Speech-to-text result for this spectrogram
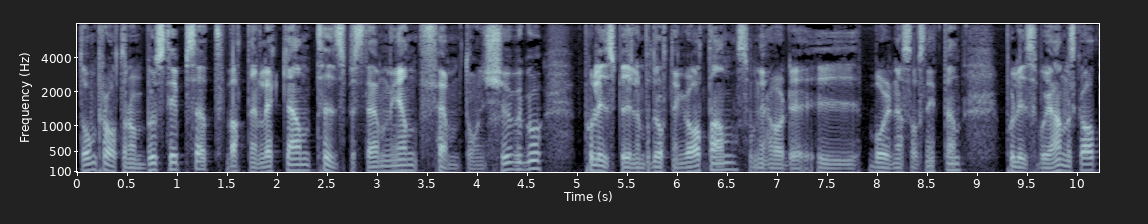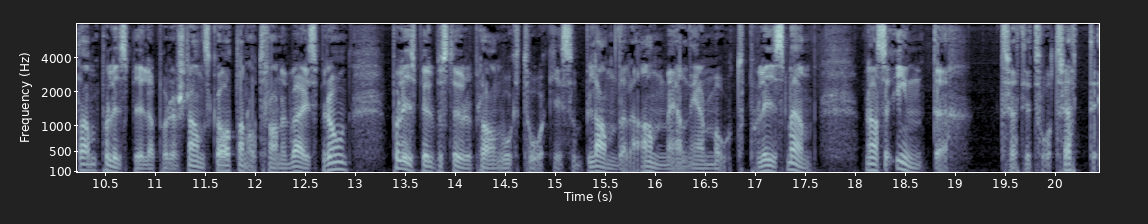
De pratar om busstipset, vattenläckan, tidsbestämningen 15.20, polisbilen på Drottninggatan som ni hörde i Borgnäsavsnitten, poliser på Johannesgatan, polisbilar på Rörstrandsgatan och Tranebergsbron, polisbil på Stureplan, walkie-talkies och blandade anmälningar mot polismän. Men alltså inte 3230.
